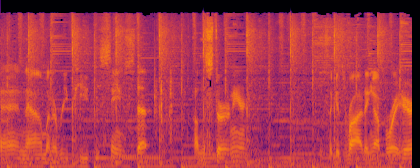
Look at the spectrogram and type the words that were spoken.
And now I'm going to repeat the same step on the stern here. Looks like it's riding up right here.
